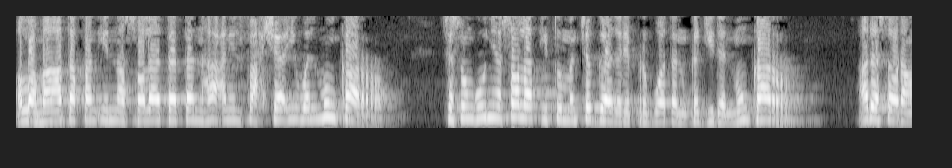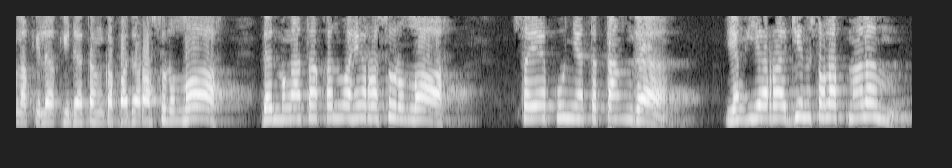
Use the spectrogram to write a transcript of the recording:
Allah mengatakan inna salata tanha 'anil fahsya'i wal munkar. Sesungguhnya salat itu mencegah dari perbuatan keji dan mungkar. Ada seorang laki-laki datang kepada Rasulullah dan mengatakan, "Wahai Rasulullah, saya punya tetangga yang ia rajin salat malam.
